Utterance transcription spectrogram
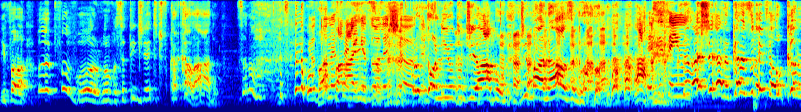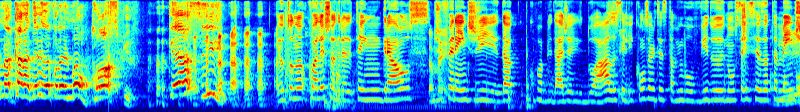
e falar, "Ah, por favor, mano, você tem direito de ficar calado. Você não, você não Eu tô vai nessa falar linha do Alexandre. Pro Toninho do Diabo de Manaus, irmão. Existem Você vai chegar no cara, você vai enfiar o cano na cara dele e vai falar, irmão, cospe. Que é assim. Eu tô no- com o Alexandre, tem graus Também. diferentes de- da culpabilidade do Wallace, ele com certeza estava envolvido, eu não sei se exatamente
